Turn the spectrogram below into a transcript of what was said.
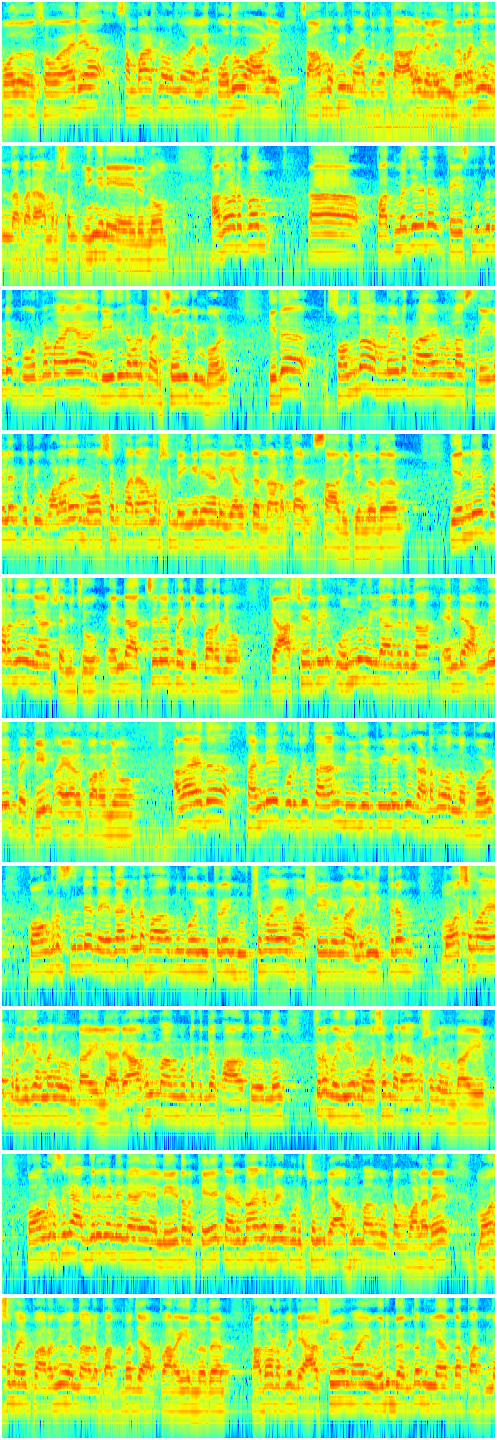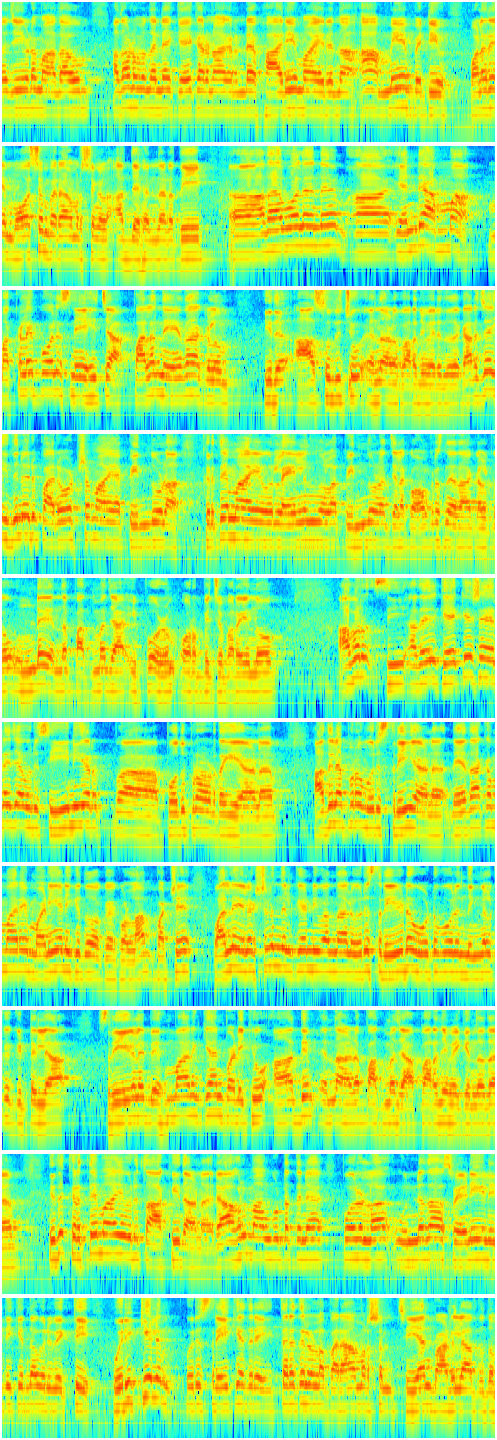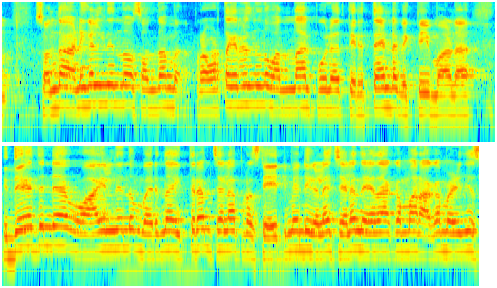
പൊതു സ്വകാര്യ സംഭാഷണമൊന്നുമല്ല പൊതുവാളിൽ സാമൂഹ്യ മാധ്യമ താളുകളിൽ നിറഞ്ഞു നിന്ന പരാമർശം ഇങ്ങനെയായിരുന്നു. അതോടൊപ്പം പത്മജയുടെ ഫേസ്ബുക്കിന്റെ പൂർണമായ രീതി നമ്മൾ പരിശോധിക്കുമ്പോൾ ഇത് സ്വന്തം അമ്മയുടെ പ്രായമുള്ള സ്ത്രീകളെ പറ്റി വളരെ മോശം പരാമർശം എങ്ങനെയാണ് ഇയാൾക്ക് നടത്താൻ സാധിക്കുന്നത്? എന്നെ പറഞ്ഞത് ഞാൻ ക്ഷമിച്ചു. എന്റെ അച്ഛനെ പറ്റി പറഞ്ഞു. രാഷ്ട്രീയത്തിൽ ഒന്നുമില്ലാതിരുന്ന എന്റെ അമ്മയെ പറ്റിയും അയാൾ പറഞ്ഞു. അതായത് തന്നെക്കുറിച്ച് താൻ ബി ജെ പിയിലേക്ക് കടന്നു വന്നപ്പോൾ കോൺഗ്രസിന്റെ നേതാക്കളുടെ ഭാഗത്തും പോലും ഇത്രയും രൂക്ഷമായ ഭാഷയിലുള്ള അല്ലെങ്കിൽ ഇത്തരം മോശമായ പ്രതികരണങ്ങൾ ഉണ്ടായില്ല. രാഹുൽ മാങ്കൂട്ടത്തിന്റെ ഭാഗത്തു നിന്നും ഇത്ര വലിയ മോശം പരാമർശങ്ങൾ ഉണ്ടായി. കോൺഗ്രസിലെ അഗ്രഗണ്യനായ ലീഡർ കെ കരുണാകരനെക്കുറിച്ചും രാഹുൽ മാങ്കൂട്ടം വളരെ മോശമായി പറഞ്ഞു എന്നാണ് പത്മജ പറയുന്നത്. അതോടൊപ്പം രാഷ്ട്രീയവുമായി ഒരു ബന്ധമില്ലാത്ത പത്മജയുടെ മാതാവും അതോടൊപ്പം തന്നെ കെ കരുണാകരന്റെ ഭാര്യയുമായിരുന്ന ആ അമ്മയെ പറ്റിയും വളരെ മോശം പരാമർശങ്ങൾ അദ്ദേഹം നടത്തി. അതേപോലെ തന്നെ എന്റെ അമ്മ മക്കളെ പോലെ സ്നേഹിച്ച പല നേതാക്കളും ഇത് ആസ്വദിച്ചു എന്നാണ് പറഞ്ഞു വരുന്നത്. കാരണം വെച്ചാൽ ഇതിനൊരു പരോക്ഷമായ പിന്തുണ കൃത്യമായ ഒരു ലൈനിൽ നിന്നുള്ള പിന്തുണ ചില കോൺഗ്രസ് നേതാക്കൾക്ക് ഉണ്ട് എന്ന് പത്മജ ഇപ്പോഴും ഉറപ്പിച്ചു പറയുന്നു. അവർ സി അതായത് കെ കെ ശൈലജ ഒരു സീനിയർ പൊതുപ്രവർത്തകയാണ്. അതിലപ്പുറം ഒരു സ്ത്രീയാണ്. നേതാക്കന്മാരെ മണിയണിക്കുന്നതൊക്കെ കൊള്ളാം. പക്ഷേ വല്ല ഇലക്ഷനും നിൽക്കേണ്ടി വന്നാൽ ഒരു സ്ത്രീയുടെ വോട്ട് പോലും നിങ്ങൾക്ക് കിട്ടില്ല. സ്ത്രീകളെ ബഹുമാനിക്കാൻ പഠിക്കൂ ആദ്യം എന്നാണ് പത്മജ പറഞ്ഞു വയ്ക്കുന്നത് ഇത് കൃത്യമായ ഒരു താക്കീതാണ്. രാഹുൽ മാങ്കൂട്ടത്തിന് പോലുള്ള ഉന്നത ശ്രേണിയിലിരിക്കുന്ന ഒരു വ്യക്തി ഒരിക്കലും ഒരു സ്ത്രീക്കെതിരെ ഇത്തരത്തിലുള്ള പരാമർശം ചെയ്യാൻ പാടില്ലാത്തതും സ്വന്തം അണികളിൽ നിന്നോ സ്വന്തം പ്രവർത്തകരിൽ നിന്ന് വന്നാൽ പോലും തിരുത്തേണ്ട വ്യക്തിയുമാണ്. ഇദ്ദേഹത്തിന്റെ വായിൽ നിന്നും വരുന്ന ഇത്തരം ചില സ്റ്റേറ്റ്മെന്റുകളെ ചില നേതാക്കന്മാർ അകമഴിഞ്ഞ്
